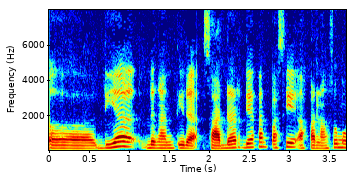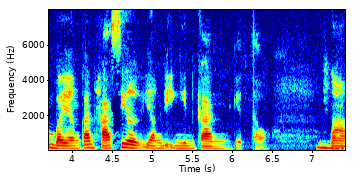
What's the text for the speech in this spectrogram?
uh, dia dengan tidak sadar dia kan pasti akan langsung membayangkan hasil yang diinginkan gitu. Hmm. Nah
